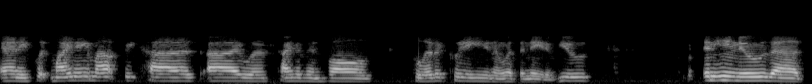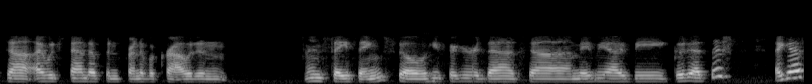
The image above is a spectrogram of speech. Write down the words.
and he put my name up because I was kind of involved politically, you know, with the Native youth. And he knew that uh, I would stand up in front of a crowd and and say things. So he figured that uh, maybe I'd be good at this, I guess.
